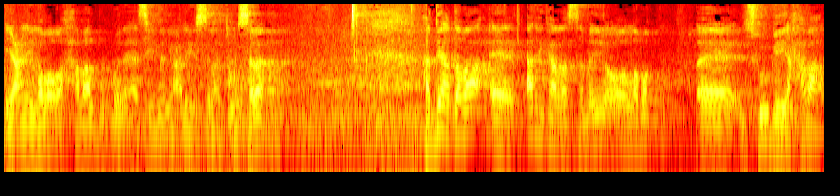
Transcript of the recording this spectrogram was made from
yani lababa xabaal buu ku wada aasiyey nabiga calayhi isalaatu wasalaam. Haddii haddaba arrinkaa la sameeyo oo laba iskugu geeya xabaal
